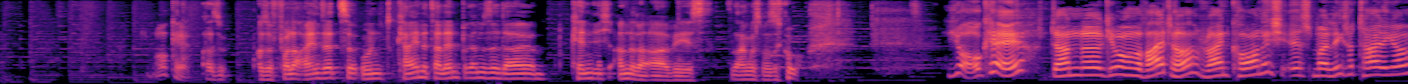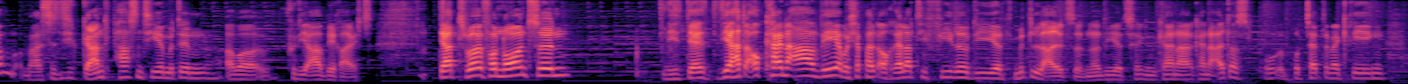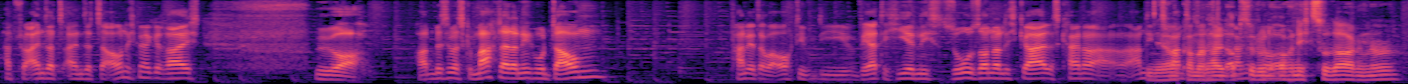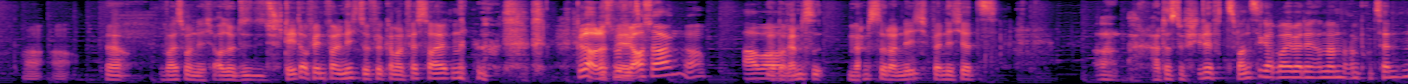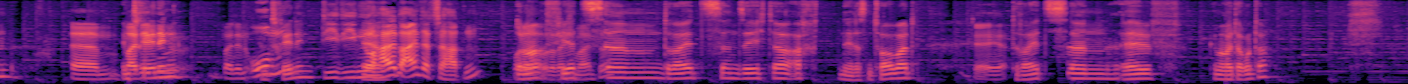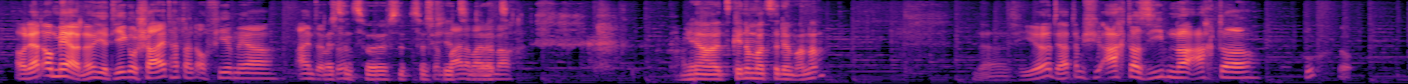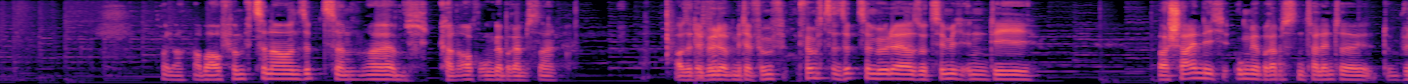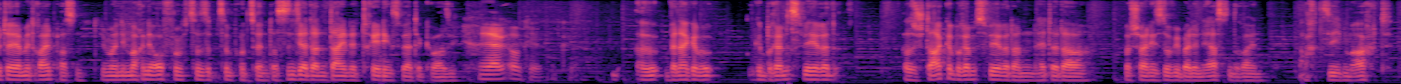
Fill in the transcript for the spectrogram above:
Okay. Also, also volle Einsätze und keine Talentbremse, da kenne ich andere AAWs. Sagen wir es mal so. Ja, okay. Dann äh, gehen wir mal weiter. Ryan Cornish ist mein Linksverteidiger. Das ist nicht ganz passend hier mit den, aber für die AW reicht's. Der hat 12 von 19. Der, der hat auch keine AW, aber ich habe halt auch relativ viele, die jetzt mittelalt sind, ne? die jetzt keine, keine Altersprozente mehr kriegen. Hat für Einsatzeinsätze auch nicht mehr gereicht. Ja, hat ein bisschen was gemacht, leider nirgendwo Daumen. Fand jetzt aber auch die, die Werte hier nicht so sonderlich geil. Ist keiner an die 20. Ja, kann man halt absolut rangekommen. auch nichts zu sagen, ne? Ah, ah. Ja, weiß man nicht. Also steht auf jeden Fall nicht, so viel kann man festhalten. Genau, das würde ich auch sagen. Ja. Aber, Aber bremst, bremst du dann nicht, wenn ich jetzt. Ah, Hattest du viele 20er bei bei den anderen an Prozenten? ähm, im bei, Training? Den, bei den oben, die, die nur Ja. halbe Einsätze hatten. Oder, Oder, oder welche meinst du? 14, 13 sehe ich da, 8. Ne, das ist ein Torwart. Der hier. 13, 11. Gehen wir weiter runter. Aber der hat auch mehr, ne? Hier Diego Scheid hat halt auch viel mehr Einsätze. 13, 12, 17, Ist ja 14. meiner Meinung 13. nach. Ja, jetzt gehen wir mal zu dem anderen. Ja, hier, der hat nämlich 8er, 7er, 8er. Huch, ja. Aber auch 15er und 17. Äh, kann auch ungebremst sein. Also der würde mit der 5, 15, 17 würde er so ziemlich in die wahrscheinlich ungebremsten Talente, wird er ja mit reinpassen. Ich meine, die machen ja auch 15, 17 Prozent. Das sind ja dann deine Trainingswerte quasi. Ja, okay, okay. Also wenn er ge gebremst wäre, also stark gebremst wäre, dann hätte er da wahrscheinlich so wie bei den ersten dreien. 8, 7, 8.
